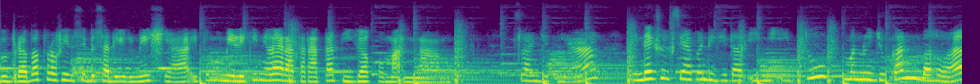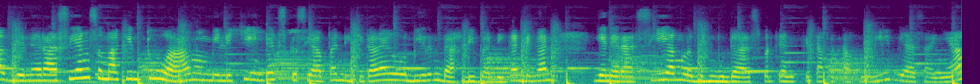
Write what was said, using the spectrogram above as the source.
beberapa provinsi besar di Indonesia itu memiliki nilai rata-rata 3,6. Selanjutnya, Indeks kesiapan digital ini itu menunjukkan bahwa generasi yang semakin tua memiliki indeks kesiapan digital yang lebih rendah dibandingkan dengan generasi yang lebih muda. Seperti yang kita ketahui, biasanya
